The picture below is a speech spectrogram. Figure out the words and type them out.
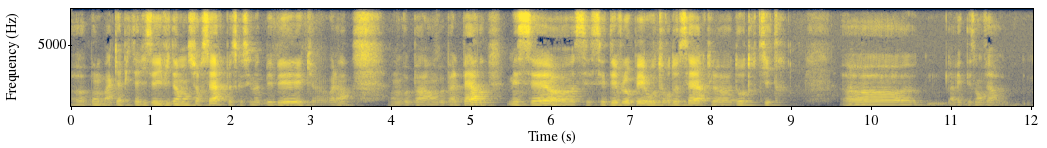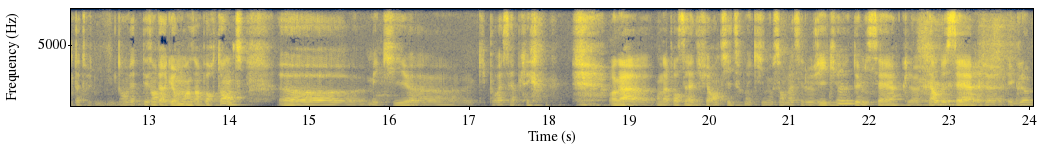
euh, bon, bah, capitaliser évidemment sur Cercle parce que c'est notre bébé et que voilà, on ne veut pas, on veut pas le perdre. Mais c'est euh, c'est développer autour de Cercle d'autres titres avec des envergures peut-être des envergures moins importantes, mais qui, qui pourraient s'appeler on, a, on a pensé à différents titres, mais qui nous semblent assez logiques mm. demi-cercle, quart de cercle et globe.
